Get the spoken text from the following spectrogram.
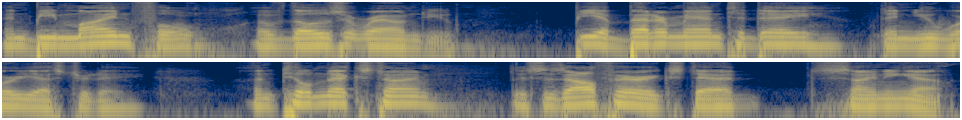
and be mindful of those around you. Be a better man today than you were yesterday. Until next time, this is Alf Herigstad signing out.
